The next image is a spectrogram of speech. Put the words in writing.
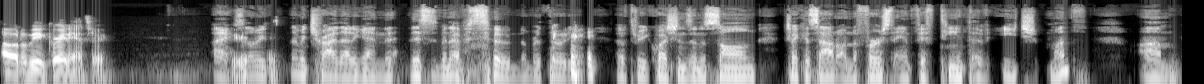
Oh, it'll be a great answer. All right, so let me let me try that again. This has been episode number thirty of Three Questions and a Song. Check us out on the first and fifteenth of each month. Um,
